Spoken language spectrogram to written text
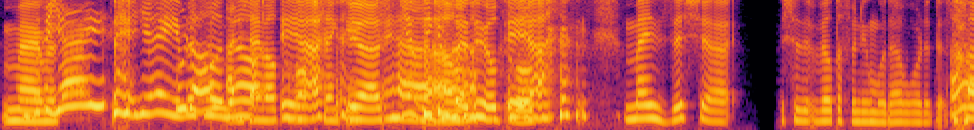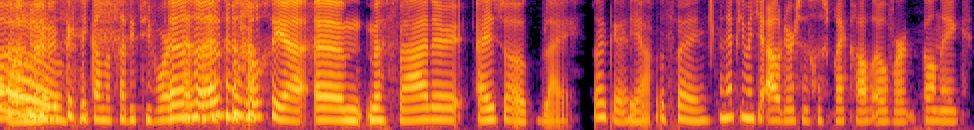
maar Zeggen, jij? jij, je Hoe bent dan? wel Maar die zijn wel trots, ja. denk ik. Ja, Ja. stiekem zijn ze heel trots. Ja. Mijn zusje, ze wil even nieuw model worden, dus dat is Oh. wel leuk. Je kan de traditie voortzetten. Uh, toch, ja. Ehm, mijn vader, hij is wel ook blij. Oké, Ja. dat, dat fijn. En heb je met je ouders het gesprek gehad over, kan ik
